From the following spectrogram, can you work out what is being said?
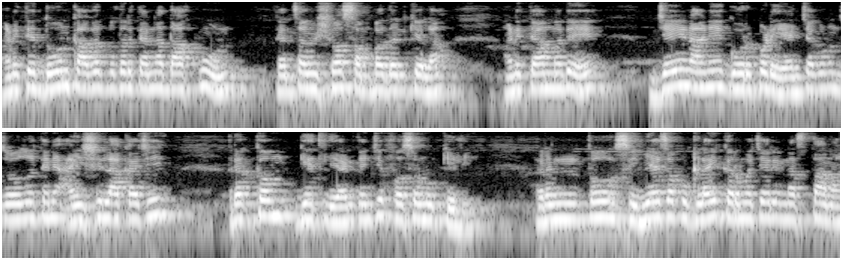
आणि ते दोन कागदपत्र त्यांना दाखवून त्यांचा विश्वास संपादन केला. आणि त्यामध्ये जैन आणि गोरपडे यांच्याकडून जवळजवळ त्यांनी ऐंशी लाखाची रक्कम घेतली आणि त्यांची फसवणूक केली. कारण तो सी बी आयचा कुठलाही कर्मचारी नसताना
